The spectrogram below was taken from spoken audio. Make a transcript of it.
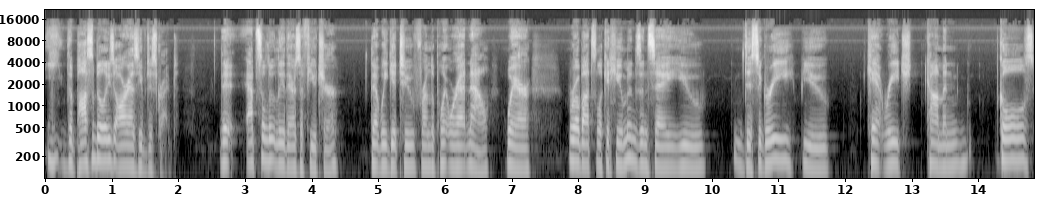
the possibilities are as you've described. That absolutely, there's a future that we get to from the point we're at now, where robots look at humans and say, "You disagree. You can't reach common goals.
